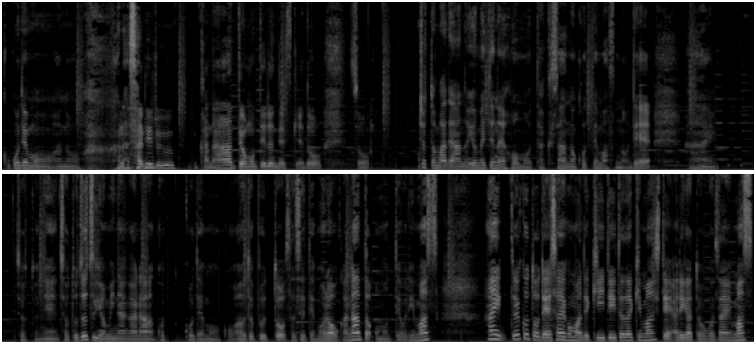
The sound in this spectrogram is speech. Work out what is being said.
ここでもあの 話されるかなって思ってるんですけどそうちょっとまだあの読めてない方もたくさん残ってますのではいちょっとねちょっとずつ読みながらここでもこうアウトプットさせてもらおうかなと思っております。はい。ということで、最後まで聞いていただきましてありがとうございます。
